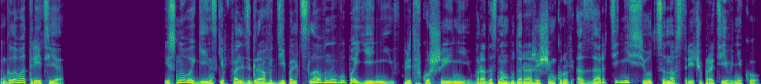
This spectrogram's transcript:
Глава третья. И снова гейнский фальцграф Дипольд Славный в упоении, в предвкушении, в радостном будоражащем кровь азарте несется навстречу противнику.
